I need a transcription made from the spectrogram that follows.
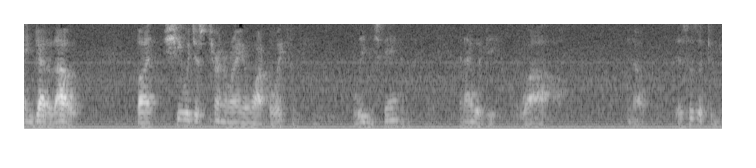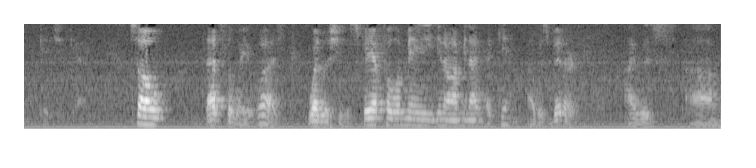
and get it out. But she would just turn around and walk away from me, leave me standing and I would be, wow, you know, this is a communication gap. So that's the way it was. Whether she was fearful of me, you know, I mean, I, again, I was bitter. I was um,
